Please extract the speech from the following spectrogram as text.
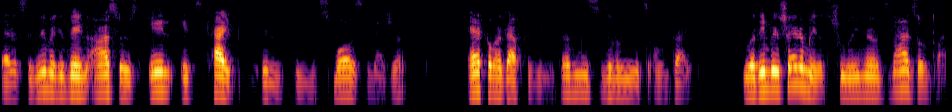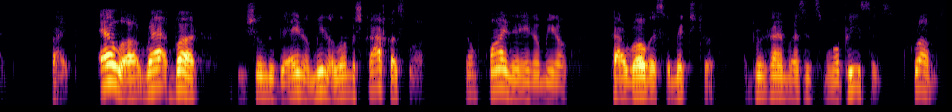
that a significant thing answers in its type, in, in the smallest measure, and It doesn't mean specifically its own type. Do I think B'Shem means true even if it's not its own type. Type. Ella, rat, but B'Shum the Be'eno Mino, Lo Mishkachas. You don't find an Eno Mino, Tarovis, a mixture, at bring time unless it's small pieces, crumbs.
